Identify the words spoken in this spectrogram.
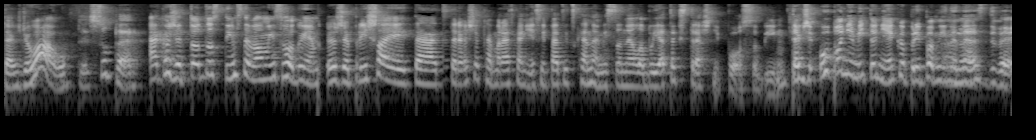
Takže wow. To je super. Akože toto s tým sa veľmi zhodujem, že prišla jej tá staršia kamarátka nesympatická na myslené, lebo ja tak strašne pôsobím. Takže úplne mi to nejako pripomína Áno. nás dve.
